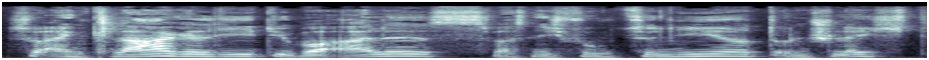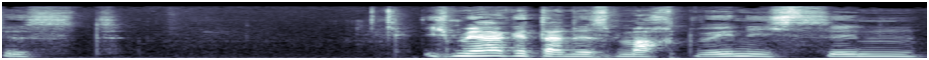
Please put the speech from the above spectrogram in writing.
so ein Klagelied über alles, was nicht funktioniert und schlecht ist. Ich merke dann, es macht wenig Sinn,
